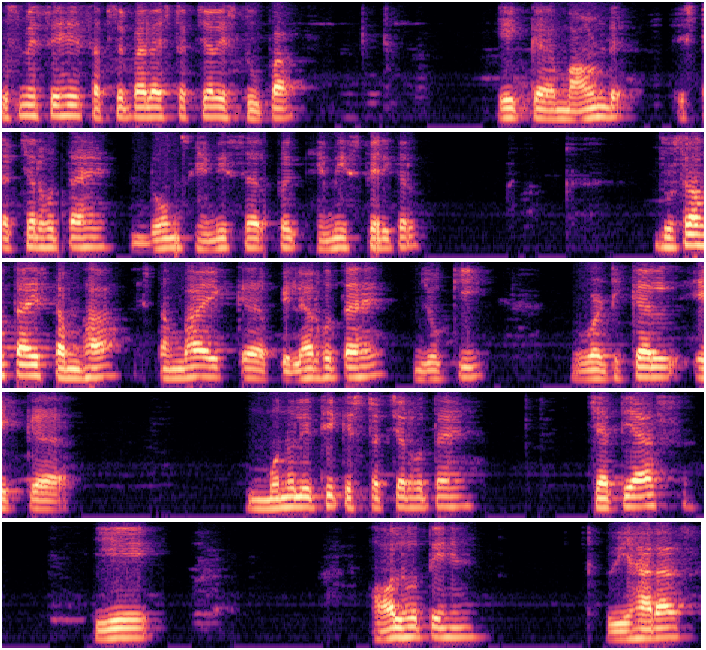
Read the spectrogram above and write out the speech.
उसमें से है सबसे पहला स्ट्रक्चर स्तूपा। एक माउंड स्ट्रक्चर होता है डोम्स हेमिस्फेरिकल दूसरा होता है स्तंभा। स्तंभा एक पिलर होता है जो कि वर्टिकल एक मोनोलिथिक स्ट्रक्चर होता है। चैत्यास, ये हॉल होते हैं। विहारास,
